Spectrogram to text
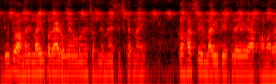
जो जो हमारे लाइव पर ऐड हो गए उन्होंने सबने मैसेज करना है। कहाँ से लाइव देख रहे हैं आप हमारा?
